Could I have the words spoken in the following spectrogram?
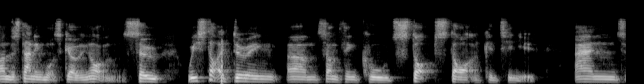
understanding what's going on. So we started doing um, something called stop, start, and continue. And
